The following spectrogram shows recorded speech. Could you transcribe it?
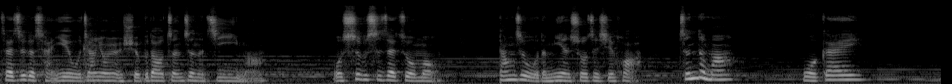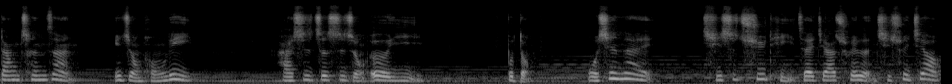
在这个产业，我将永远学不到真正的技艺吗？我是不是在做梦？当着我的面说这些话，真的吗？我该当称赞一种红利，还是这是种恶意？不懂。我现在其实躯体在家吹冷气睡觉，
